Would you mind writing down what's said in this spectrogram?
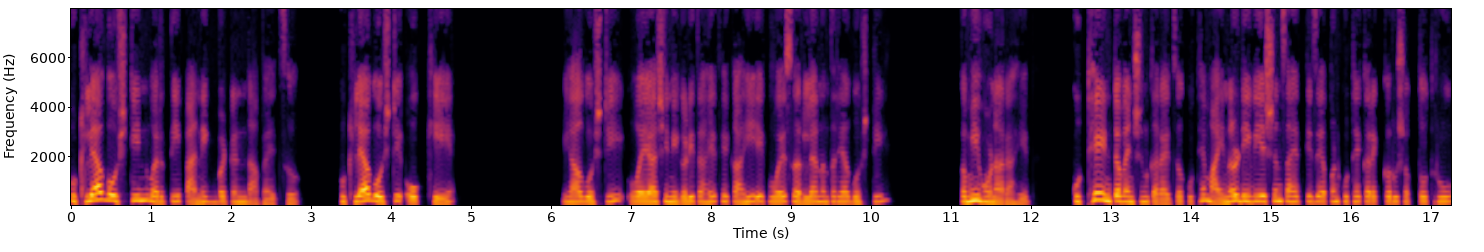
कुठल्या गोष्टींवरती पॅनिक बटन दाबायचं कुठल्या गोष्टी ओके ह्या गोष्टी वयाशी निगडीत आहेत हे काही एक वय सरल्यानंतर ह्या गोष्टी कमी होणार आहेत. कुठे इंटरव्हेन्शन करायचं कुठे मायनर डिव्हिएशन्स आहेत की जे आपण कुठे करेक्ट करू शकतो थ्रू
